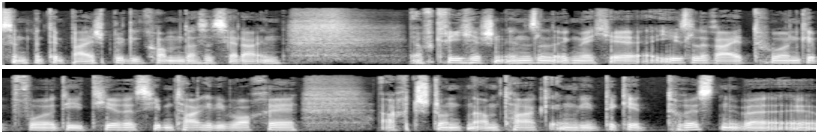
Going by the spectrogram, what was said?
sind mit dem Beispiel gekommen, dass es ja da in auf griechischen Inseln irgendwelche Eselreittouren gibt, wo die Tiere sieben Tage die Woche, acht Stunden am Tag irgendwie dicke Touristen über äh,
